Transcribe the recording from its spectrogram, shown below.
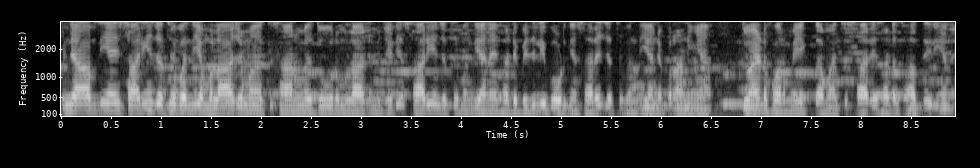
ਪੰਜਾਬ ਦੀਆਂ ਇਹ ਸਾਰੀਆਂ ਜਥੇਬੰਦੀਆਂ ਮੁਲਾਜ਼ਮ ਕਿਸਾਨ ਮਜ਼ਦੂਰ ਮੁਲਾਜ਼ਮ ਜਿਹੜੀਆਂ ਸਾਰੀਆਂ ਜਥੇਬੰਦੀਆਂ ਨੇ ਸਾਡੇ ਬਿਜਲੀ ਬੋਰਡ ਦੀਆਂ ਸਾਰੇ ਜਥੇਬੰਦੀਆਂ ਨੇ ਪੁਰਾਣੀਆਂ ਜੁਆਇੰਟ ਫਾਰਮ ਏਕਤਾ ਮੰਚ ਸਾਰੇ ਸਾਡਾ ਸਾਥ ਦੇ ਰਹੀਆਂ ਨੇ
